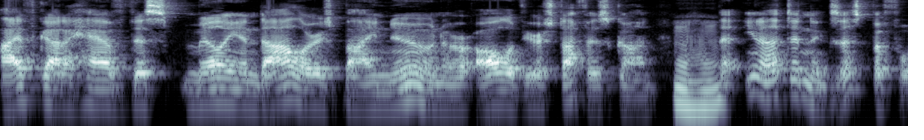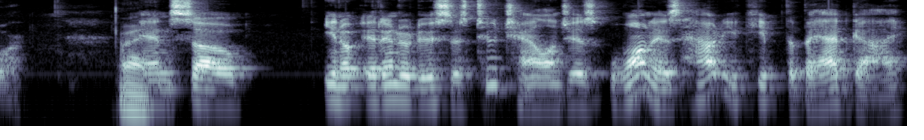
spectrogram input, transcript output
I've got to have this million dollars by noon or all of your stuff is gone. Mm-hmm. That, you know, that didn't exist before. Right. And so, you know, it introduces two challenges. One is how do you keep the bad guy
